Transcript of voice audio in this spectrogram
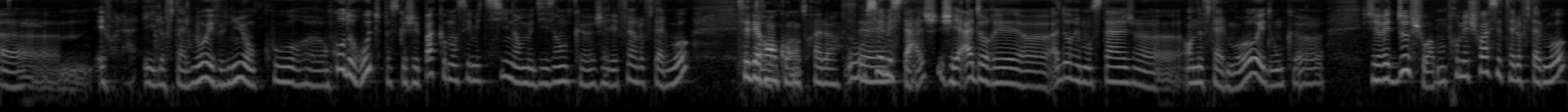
Euh, et voilà. Et l'ophtalmo est venu en cours, euh, en cours de route, parce que je n'ai pas commencé médecine en me disant que j'allais faire l'ophtalmo. C'est des rencontres alors. Ou C'est mes stages. J'ai adoré, euh, adoré mon stage euh, en ophtalmo. Et donc, euh, j'avais deux choix. Mon premier choix, c'était l'ophtalmo.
